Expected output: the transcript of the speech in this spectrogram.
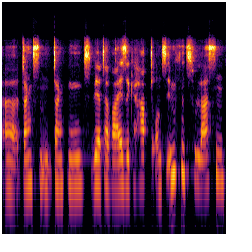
äh, dankenswerterweise gehabt, uns impfen zu lassen.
